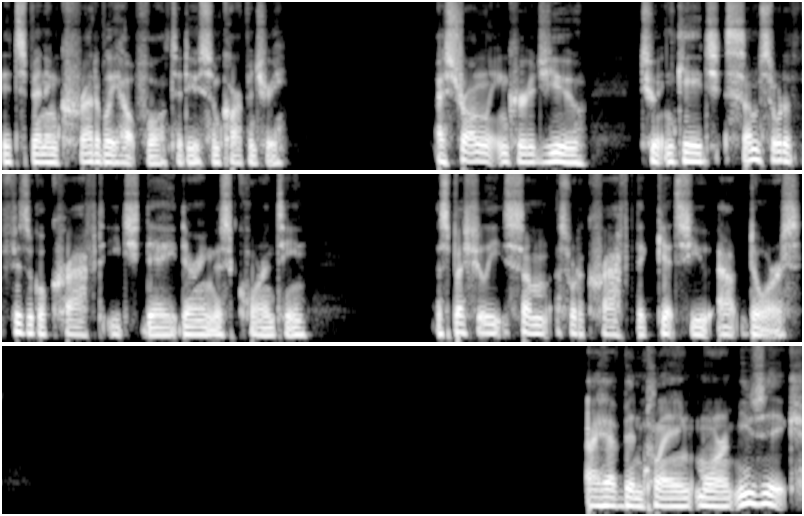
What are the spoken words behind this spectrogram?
it's been incredibly helpful to do some carpentry. I strongly encourage you to engage some sort of physical craft each day during this quarantine, especially some sort of craft that gets you outdoors. I have been playing more music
